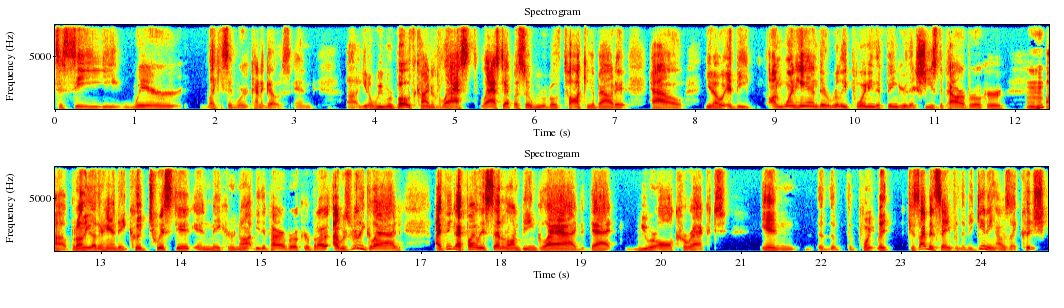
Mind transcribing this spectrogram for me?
to see where like you said where it kind of goes and uh, you know we were both kind of last last episode we were both talking about it how you know it'd be on one hand they're really pointing the finger that she's the power broker Mhm. uh, but on the other hand they could twist it and make her not be the power broker but I, I was really glad i think i finally settled on being glad that we were all correct in the the, the point because i've been saying from the beginning i was like could she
